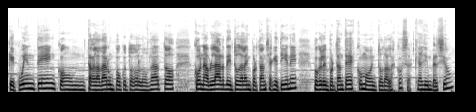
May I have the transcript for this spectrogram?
que cuenten, con trasladar un poco todos los datos, con hablar de toda la importancia que tiene, porque lo importante es como en todas las cosas, que haya inversión,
